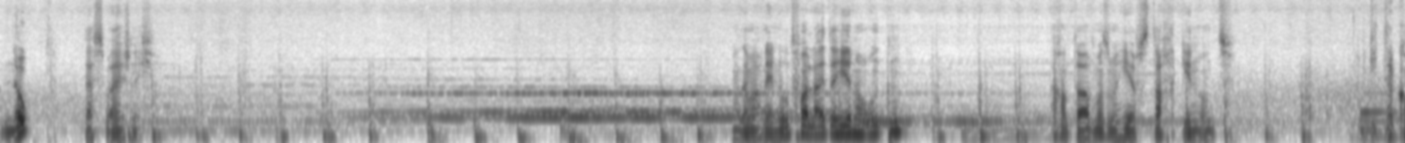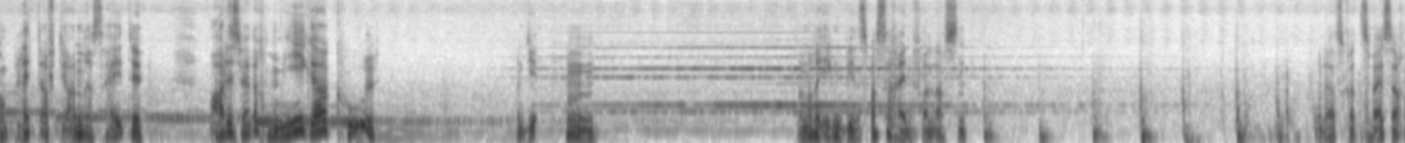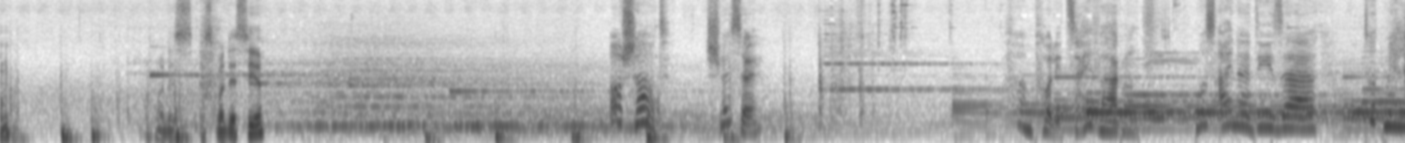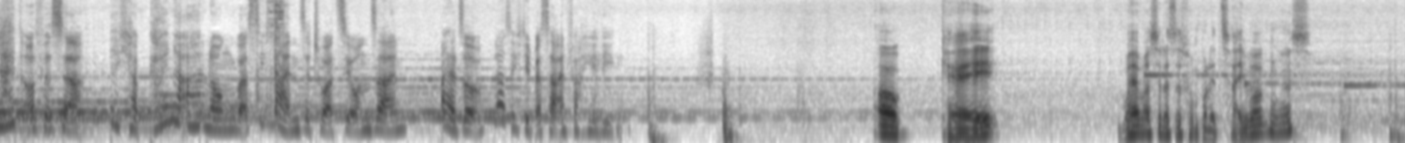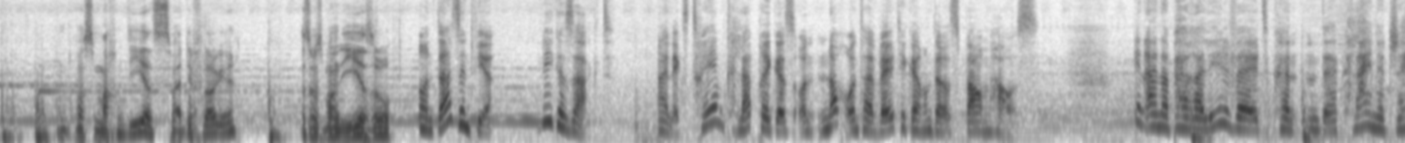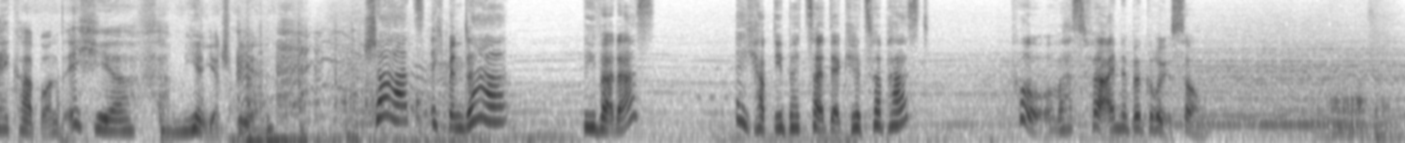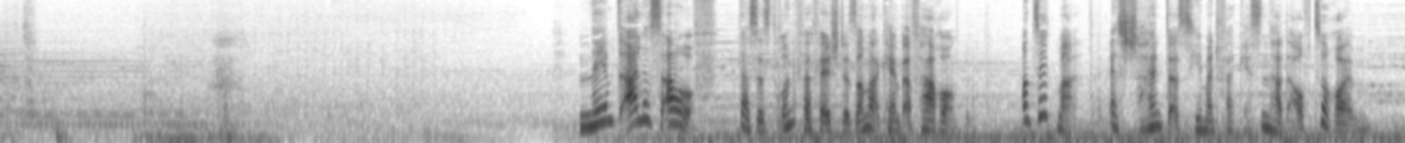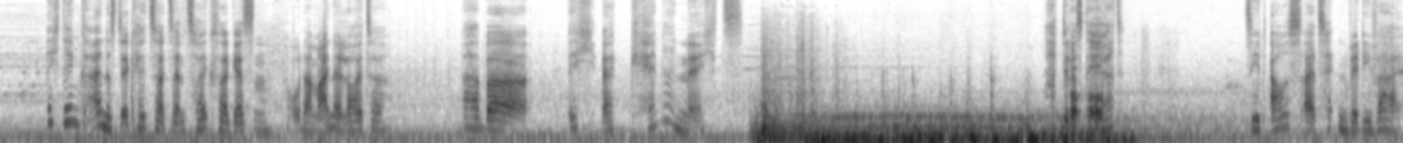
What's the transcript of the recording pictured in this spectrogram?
Nope, das weiß ich nicht. Und dann machen wir eine Notfallleiter hier nach unten. Ach, und da muss man hier aufs Dach gehen und geht da komplett auf die andere Seite. Oh, das wäre doch mega cool. Und die, hm. Dann noch irgendwie ins Wasser rein verlassen. Hat es gerade zwei Sachen? Machen wir das erstmal das hier. Oh, schaut. Schlüssel. Vom Polizeiwagen. Muss eine dieser... Tut mir leid, Officer. Ich habe keine Ahnung, was Sie meinen Situationen sein. Also lasse ich die besser einfach hier liegen. Okay. Woher weißt du, dass das vom Polizeiwagen ist? Und was machen die als zweite Frage? Also was machen die hier so? Und da sind wir. Wie gesagt, ein extrem klappriges und noch unterwältigenderes Baumhaus. In einer Parallelwelt könnten der kleine Jacob und ich hier Familie spielen. Schatz, ich bin da. Wie war das? Ich habe die Bettzeit der Kids verpasst? Puh, was für eine Begrüßung. Nehmt alles auf. Das ist unverfälschte Sommercamp-Erfahrung. Und seht mal, es scheint, dass jemand vergessen hat aufzuräumen. Ich denke, eines der Kids hat sein Zeug vergessen. Oder meine Leute. Aber ich erkenne nichts. Habt ihr das Oh, oh. gehört? Sieht aus, als hätten wir die Wahl.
